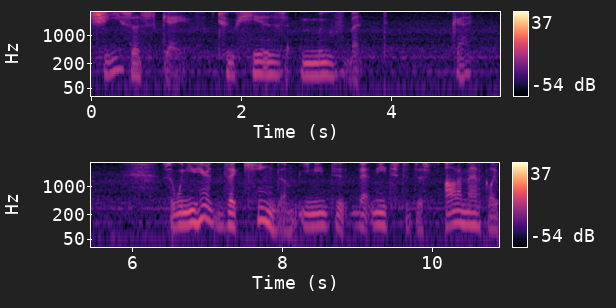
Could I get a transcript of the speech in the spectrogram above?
Jesus gave to his movement. Okay? So when you hear the kingdom, you need to that needs to just automatically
